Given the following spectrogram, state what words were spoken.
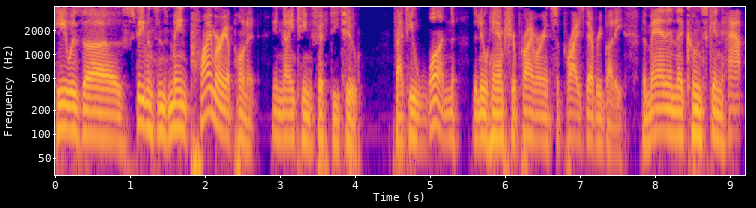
He was uh, Stevenson's main primary opponent in 1952. In fact, he won the New Hampshire primary and surprised everybody. The man in the coonskin hat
